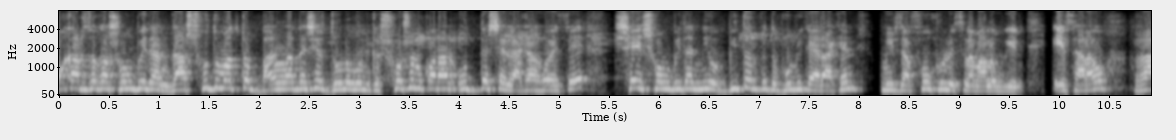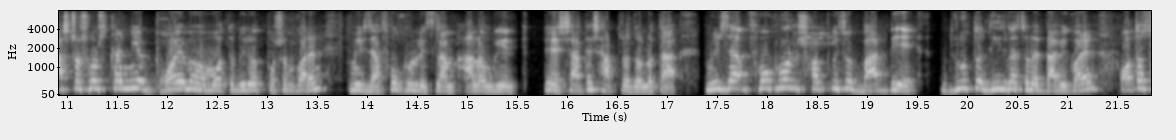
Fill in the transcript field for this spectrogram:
অকার্যকর সংবিধান যা শুধুমাত্র বাংলাদেশের জনগণকে শোষণ করার উদ্দেশ্যে লেখা হয়েছে, সেই সংবিধান নিয়েও বিতর্কিত ভূমিকায় রাখেন মির্জা ফখরুল ইসলাম আলমগীর। এছাড়াও রাষ্ট্র সংস্কার নিয়ে ভয়াবহ মতবিরোধ পোষণ করেন মির্জা ফখরুল ইসলাম আলমগীর সাথে ছাত্র জনতা মির্জা ফখরুল সবকিছু বাদ দিয়ে দ্রুত নির্বাচনের দাবি করেন, অথচ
